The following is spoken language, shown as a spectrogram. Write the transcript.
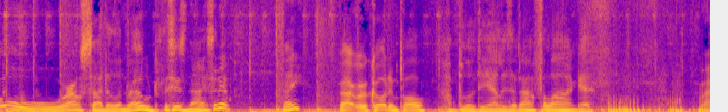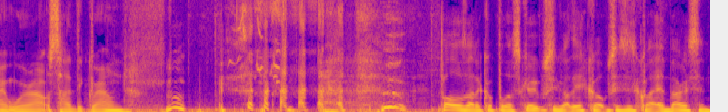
Oh, we're outside Elland Road. This is nice, isn't it? Hey? Right, we're recording, Paul. Oh, bloody hell, is it half a lager? Right, we're outside the ground. Paul's had a couple of scoops. He's got the hiccups. This is quite embarrassing.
